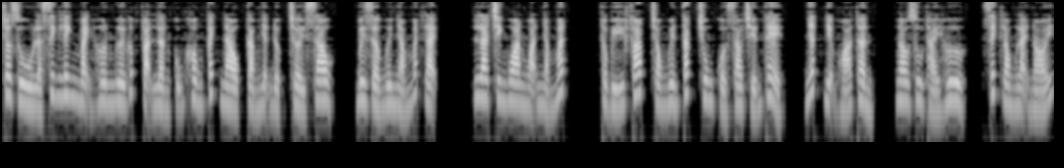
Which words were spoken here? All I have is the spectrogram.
cho dù là sinh linh mạnh hơn ngươi gấp vạn lần cũng không cách nào cảm nhận được trời sao, bây giờ ngươi nhắm mắt lại. La Trinh ngoan ngoãn nhắm mắt, theo bí pháp trong nguyên tắc chung của sao chiến thể, nhất niệm hóa thần, ngao du thái hư, Xích Long lại nói.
